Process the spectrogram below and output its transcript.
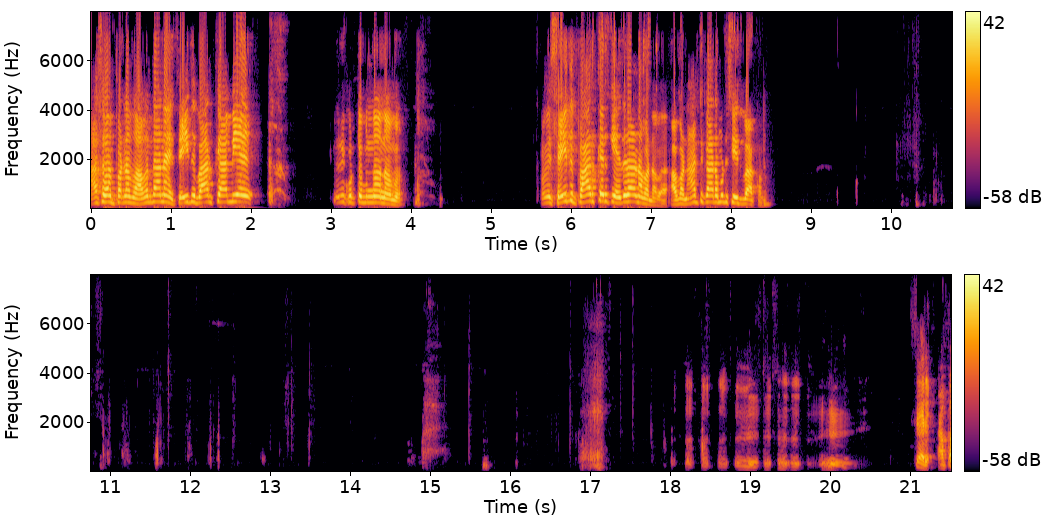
நாசமா பண்ணவன். அவன் தானே. செய்து பார்க்காமயே எழுதி கொடுத்தோம்னா நாம. அவன் செய்து பார்க்கறதுக்கு எதிரானவன் அவன். அவன் நாட்டுக்காரன் மட்டும் செய்து பார்க்கணும். சரி அப்ப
